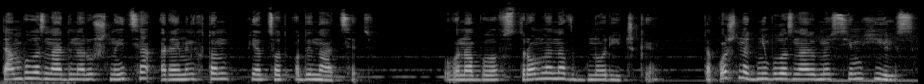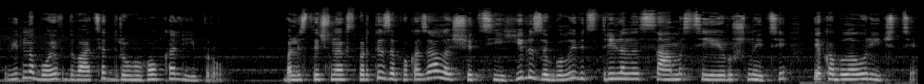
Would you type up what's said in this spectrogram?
Там була знайдена рушниця Ремінгтон 511. Вона була встромлена в дно річки. Також на дні було знайдено сім гільз від набоїв 22-го калібру. Балістична експертиза показала, що ці гільзи були відстріляні саме з цієї рушниці, яка була у річці.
